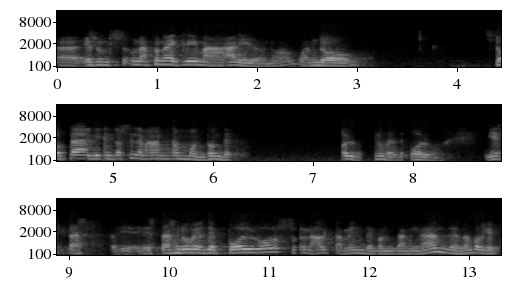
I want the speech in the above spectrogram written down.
eh, es una zona de clima árido, ¿no? Cuando sopla el viento se le manda un montón de polvo, nubes de polvo. Y estas, estas nubes de polvo son altamente contaminantes, ¿no? Porque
